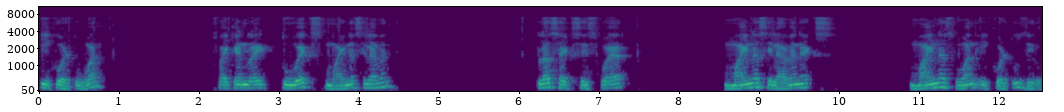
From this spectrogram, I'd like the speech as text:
equal to 1 so I can write 2x minus 11 plus x square minus 11x minus 1 equal to 0.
